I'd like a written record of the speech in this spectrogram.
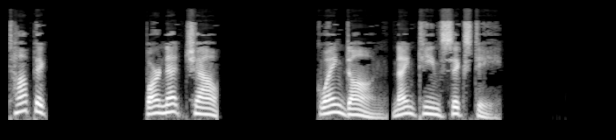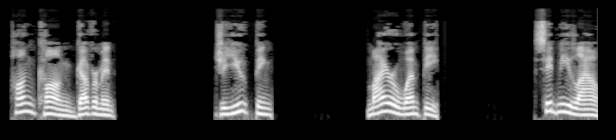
Topic. Barnett Chao. Guangdong 1960 Hong Kong government. Jyutping Meyer Wempe. Sidney Lau.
